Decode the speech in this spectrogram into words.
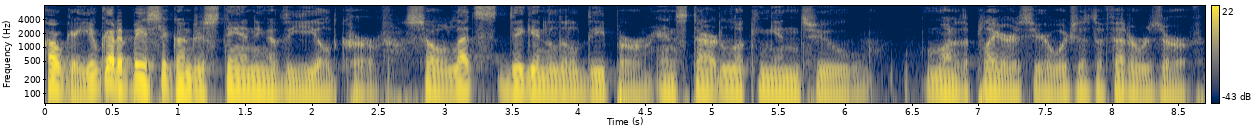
Okay, you've got a basic understanding of the yield curve. So let's dig in a little deeper and start looking into one of the players here, which is the Federal Reserve.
